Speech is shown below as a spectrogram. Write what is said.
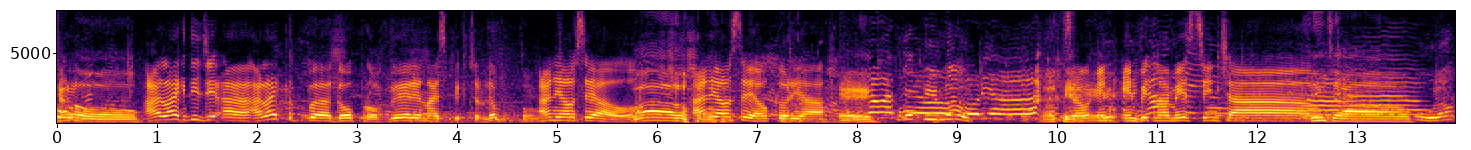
Hello. I like DJ uh, I like uh, GoPro very nice picture look 안녕하세요 Wow. 안녕하세요 Korea Okay. 안녕하세요 코리아 Okay. so in in Vietnamese xin chào Xin chào. đủ lắm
